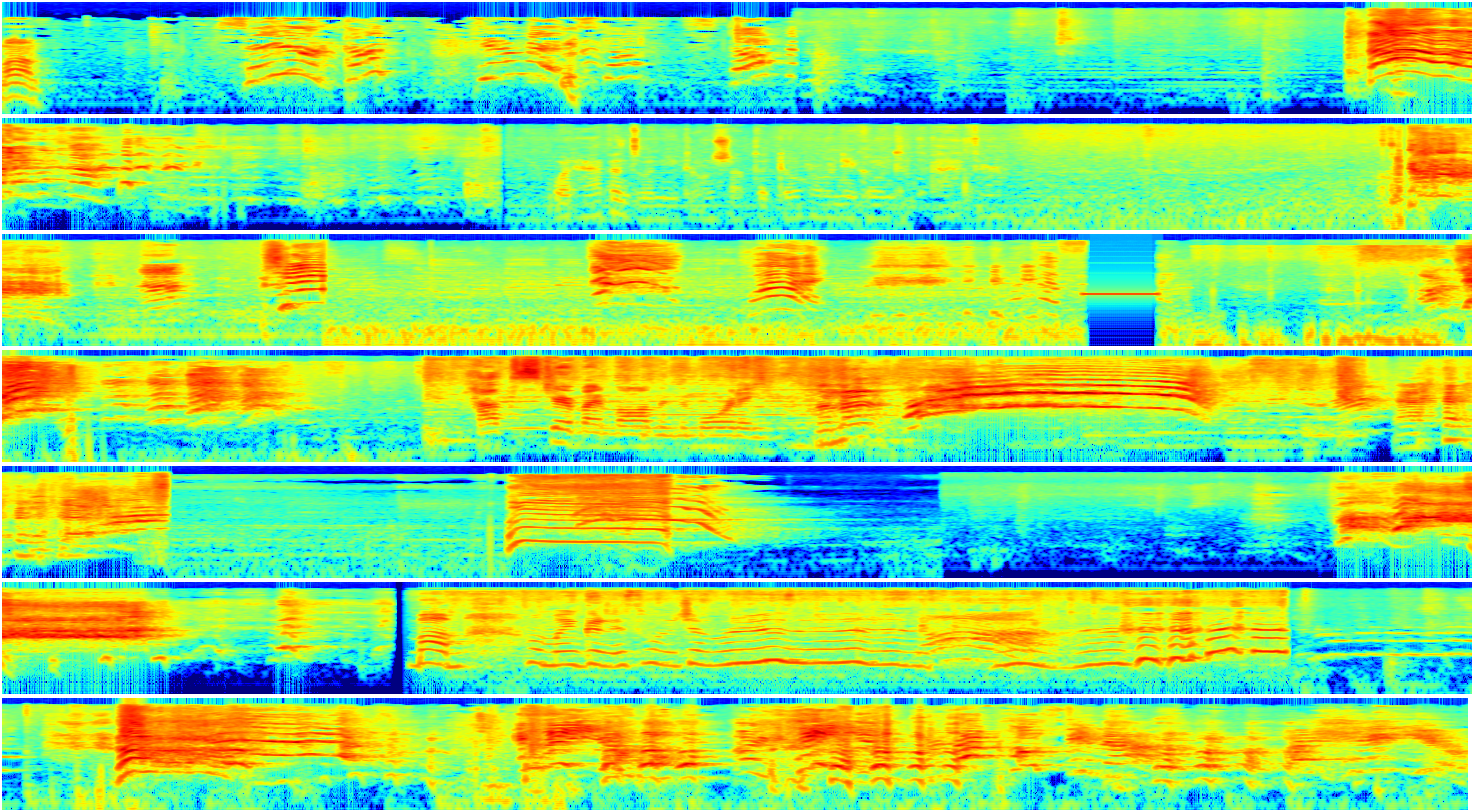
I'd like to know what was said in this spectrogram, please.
Mom. Sarah, god damn it! Stop! Stop it! What happens when you don't shut the door when you go into the bathroom? What? To scare my mom in the morning. Mom, oh my goodness, watch out. What is it? I hate you! You're not posting that! I hate you!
